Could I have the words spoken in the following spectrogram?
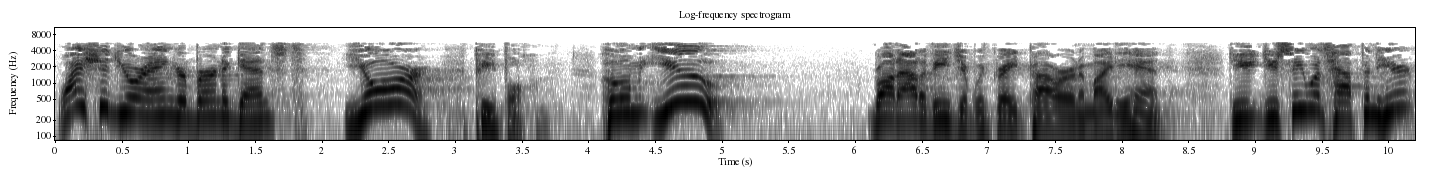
why should your anger burn against your people, whom you brought out of Egypt with great power and a mighty hand? Do you, do you see what's happened here?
